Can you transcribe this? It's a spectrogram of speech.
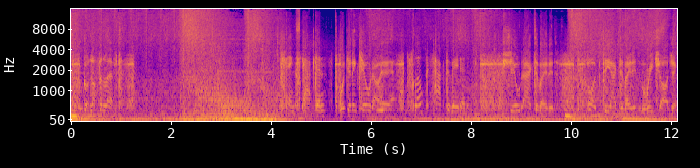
We've got nothing left. We're getting killed out here. Cloak activated. Shield activated. Cloak deactivated. Recharging.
